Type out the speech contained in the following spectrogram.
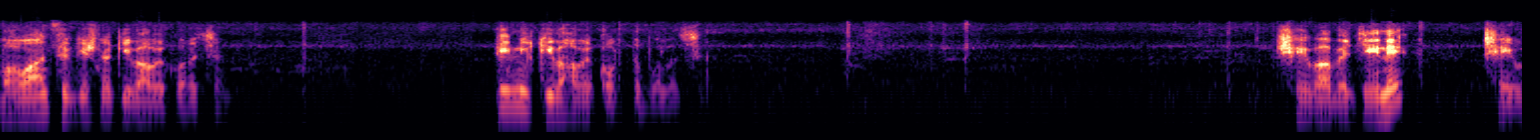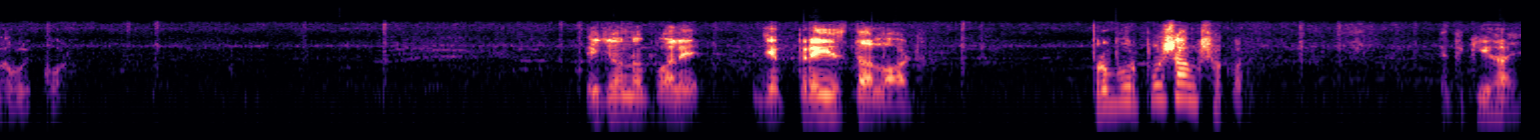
ভগবান শ্রীকৃষ্ণ কীভাবে করেছেন, তিনি কীভাবে করতে বলেছেন, সেইভাবে জেনে সেইভাবে কর। এই জন্য বলে যে প্রেজ দ্য লর্ড প্রভুর প্রশংসা করো। এতে কি হয়?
